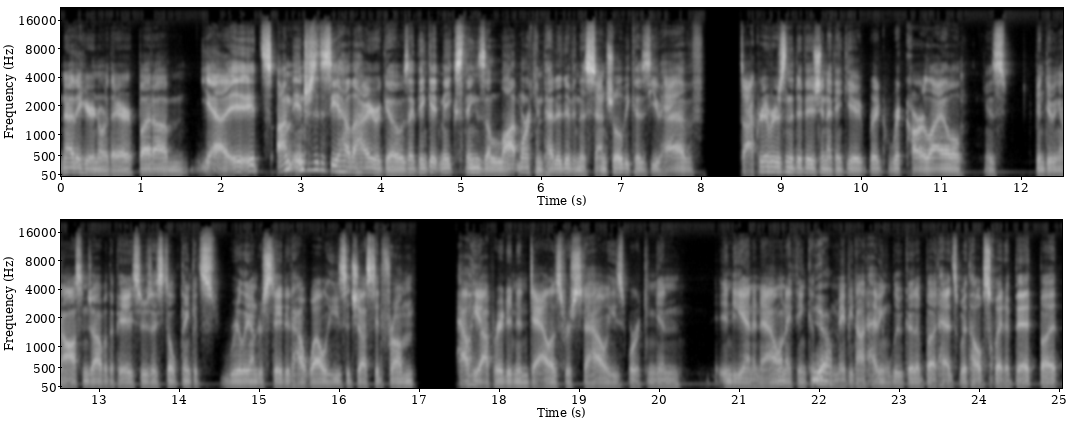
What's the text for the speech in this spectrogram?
neither here nor there. But um, yeah, it, it's I'm interested to see how the hire goes. I think it makes things a lot more competitive in the Central because you have Doc Rivers in the division. I think you like Rick Carlisle has been doing an awesome job with the Pacers. I still think it's really understated how well he's adjusted from how he operated in Dallas versus how he's working in Indiana now, and I think yeah. maybe not having Luka to butt heads with helps quite a bit. But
